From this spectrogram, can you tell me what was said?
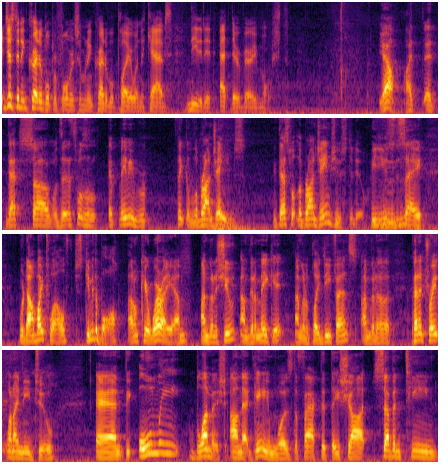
It's just an incredible performance from an incredible player when the Cavs needed it at their very most. Yeah, I, it, that's uh, was- that's what it made me think of LeBron James. Like that's what LeBron James used to do. He used to say, "We're down by 12. Just give me the ball. I don't care where I am. I'm going to shoot. I'm going to make it. I'm going to play defense. I'm going to penetrate when I need to." And the only blemish on that game was the fact that they shot 17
